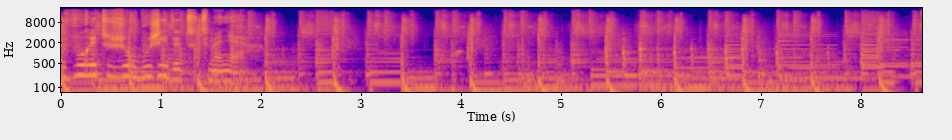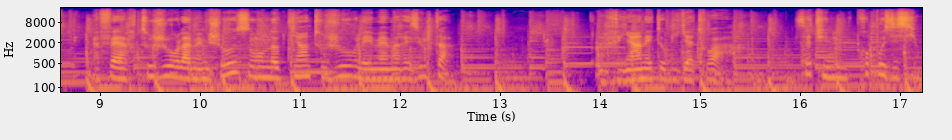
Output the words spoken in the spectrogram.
Vous pourrez toujours bouger de toute manière. Faire toujours la même chose, on obtient toujours les mêmes résultats. Rien n'est obligatoire. C'est une proposition.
